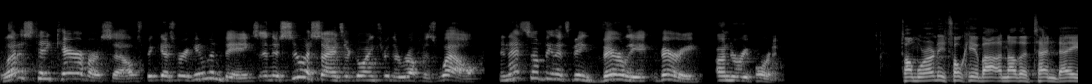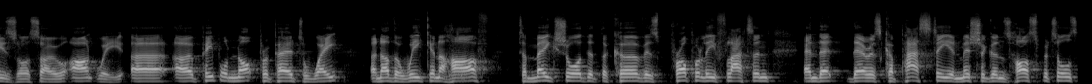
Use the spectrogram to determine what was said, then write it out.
let us take care of ourselves because we're human beings and the suicides are going through the roof as well. And that's something that's being very, very underreported. Tom, we're only talking about another 10 days or so, aren't we? Uh, are people not prepared to wait another week and a half to make sure that the curve is properly flattened and that there is capacity in Michigan's hospitals.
